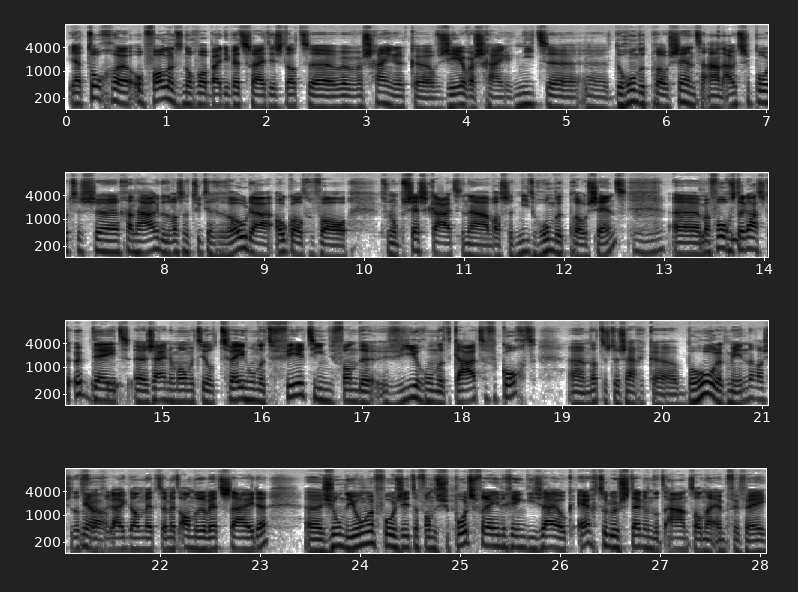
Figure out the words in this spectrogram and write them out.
Ja, toch eh, opvallend nog wel bij die wedstrijd is dat eh, we waarschijnlijk, eh, of zeer waarschijnlijk, niet de 100% aan uitsupporters gaan halen. Dat was natuurlijk tegen Roda ook al het geval. Toen op zes kaarten na was het niet 100%. Eh, maar volgens de laatste update zijn er momenteel 214 van de 400 kaarten verkocht. Ehm, dat is dus eigenlijk eh, behoorlijk minder als je dat Ja. vergelijkt dan met, met andere wedstrijden. John de Jonge, voorzitter van de supportsvereniging, die zei ook erg teleurstellend dat aantal naar MVV.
